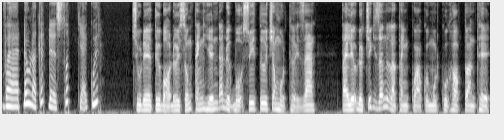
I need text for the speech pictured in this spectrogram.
và đâu là các đề xuất giải quyết? Chủ đề từ bỏ đời sống thánh hiến đã được Bộ suy tư trong một thời gian – Tài liệu được trích dẫn là thành quả của một cuộc họp toàn thể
